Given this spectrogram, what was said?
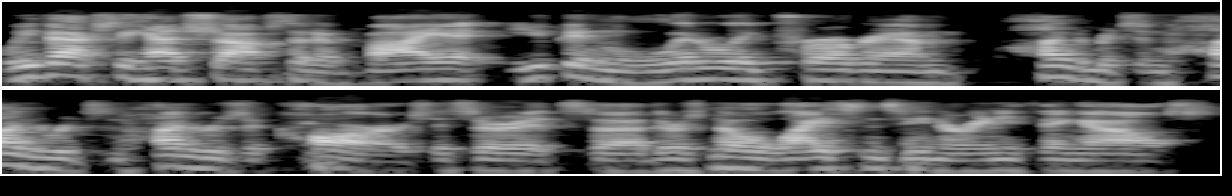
we've actually had shops that have buy it. You can literally program hundreds and hundreds and hundreds of cars. It's, there, it's there's no licensing or anything else.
